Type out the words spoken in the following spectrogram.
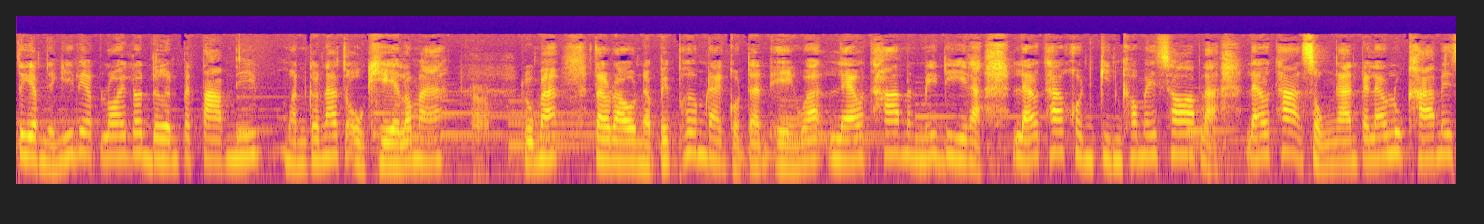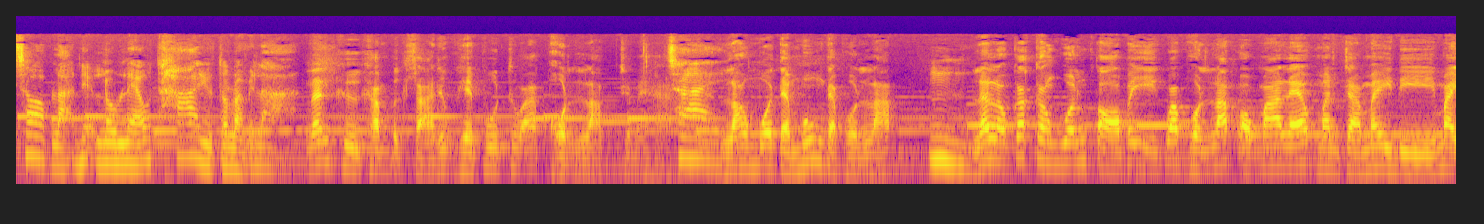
เตรียมอย่างนี้เรียบร้อยแล้วเดินไปตามนี้ มันก็น่าจะโอเคแล้วมะครับถูกไหมแต่เราเนี่ยไปเพิ่มแรงกดดันเองว่า แล้วถ้ามันไม่ดีล่ะ แล้วถ้าคนกินเขาไม่ชอบล่ะ แล้วถ้าส่งงานไปแล้วลูกค้าไม่ชอบล่ะเนี่ยเราแล้วถ้าอยู่ตลอดเวลา นั่นคือคำปรึกษาที่ครูเคสพูดที่ว่าผลลัพธ์ใช่ไหมฮะใช่เรามัวแต่มุ่งแต่ผลลัพธ์อืม แล้วเราก็กังวลต่อไปอีกว่าผลลัพธ์ออกมาแล้วมันจะไม่ดีไม่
